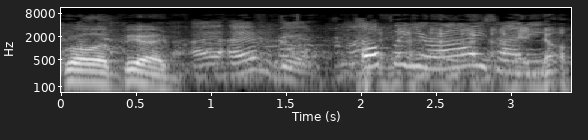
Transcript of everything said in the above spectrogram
grow a beard. I, I have a beard. open your eyes, I honey. know.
